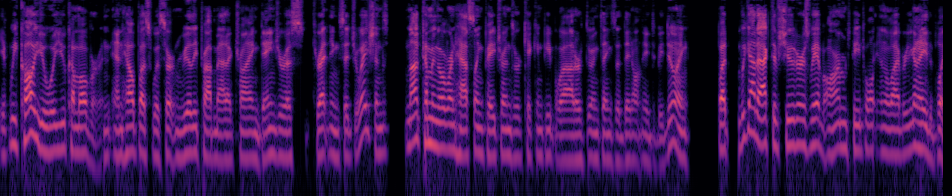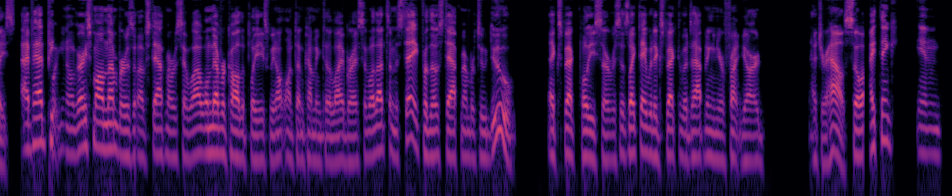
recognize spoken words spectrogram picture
if we call you, will you come over and, and help us with certain really problematic, trying, dangerous, threatening situations? Not coming over and hassling patrons or kicking people out or doing things that they don't need to be doing. But we got active shooters. We have armed people in the library. You're going to need the police. I've had people, you know, very small numbers of staff members say, well, we'll never call the police. We don't want them coming to the library. I said, well, that's a mistake for those staff members who do expect police services like they would expect it's happening in your front yard at your house. So I think in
